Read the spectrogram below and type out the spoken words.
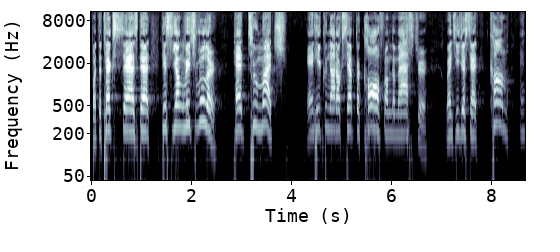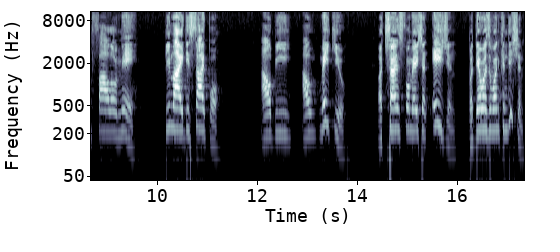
But the text says that this young rich ruler had too much and he could not accept the call from the master when Jesus said, Come and follow me. Be my disciple. I'll be, I'll make you a transformation agent. But there was one condition.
